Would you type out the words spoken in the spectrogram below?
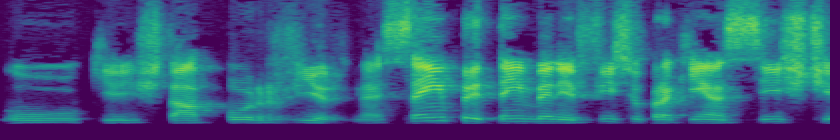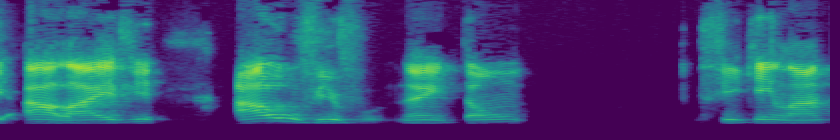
o que está por vir. Né? Sempre tem benefício para quem assiste a live ao vivo. Né? Então, fiquem lá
